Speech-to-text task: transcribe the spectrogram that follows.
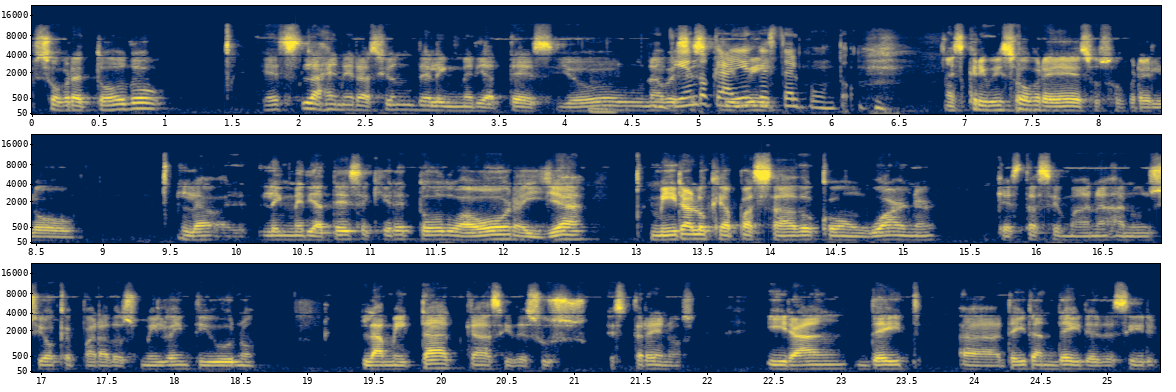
sobre todo es la generación de la inmediatez. Yo una vez Entiendo que ahí es que está el punto. Escribí sobre eso, sobre lo la, la inmediatez, se quiere todo ahora y ya. Mira lo que ha pasado con Warner, que esta semana anunció que para 2021 la mitad casi de sus estrenos irán date, uh, date and date, es decir,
